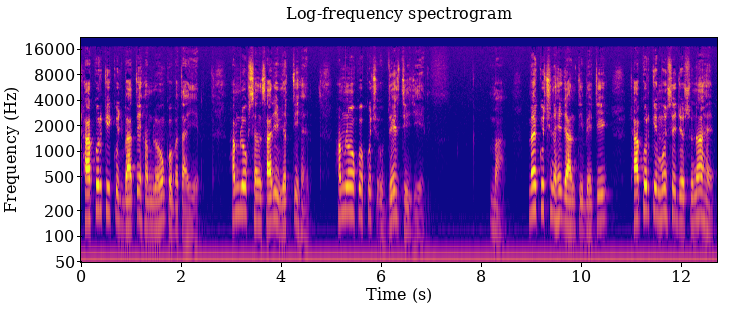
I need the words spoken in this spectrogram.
ठाकुर की कुछ बातें हम लोगों को बताइए। हम लोग संसारी व्यक्ति हैं। हम लोगों को कुछ उपदेश दीजिए। माँ, मैं कुछ नहीं जानती बेटी। ठाकुर के मुँह से जो सुना है,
